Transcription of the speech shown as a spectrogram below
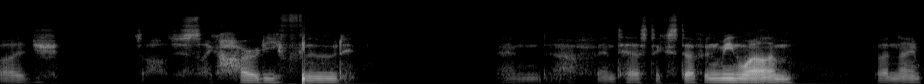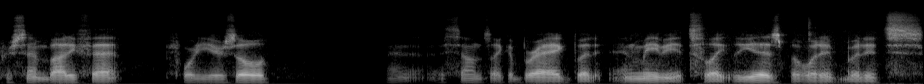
fudge. It's all just like hearty food and uh, fantastic stuff. And meanwhile, I'm about 9% body fat, 40 years old. And it sounds like a brag, but and maybe it slightly is, but what it but it's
